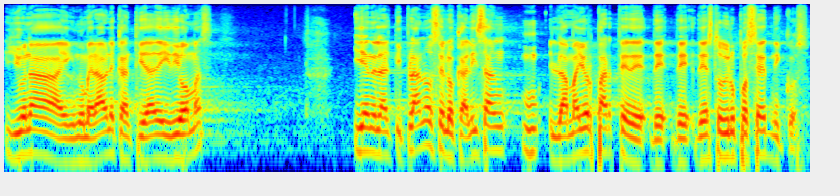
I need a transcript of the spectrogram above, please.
y una innumerable cantidad de idiomas. Y en el altiplano se localizan la mayor parte de, estos grupos étnicos.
